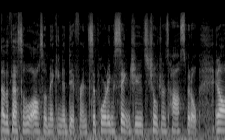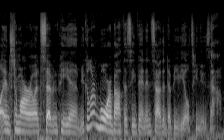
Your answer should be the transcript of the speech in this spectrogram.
Now, the festival also making a difference, supporting St. Jude's Children's Hospital. It all ends tomorrow at 7 p.m. You can learn more about this event inside the WVLT News app.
